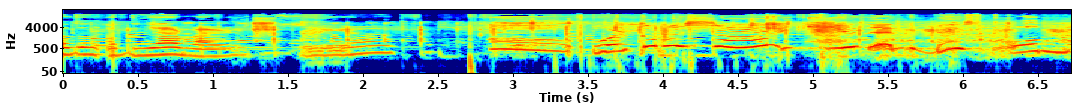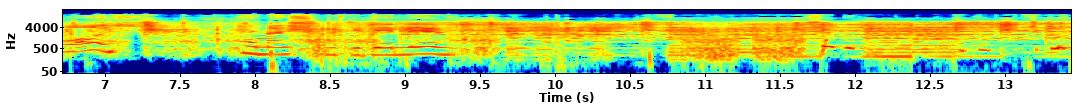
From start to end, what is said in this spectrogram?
Amazon ödüller var. Arkadaşlar 255 olmuş. Hemen şimdi gidelim. Çabuk. Çabuk.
